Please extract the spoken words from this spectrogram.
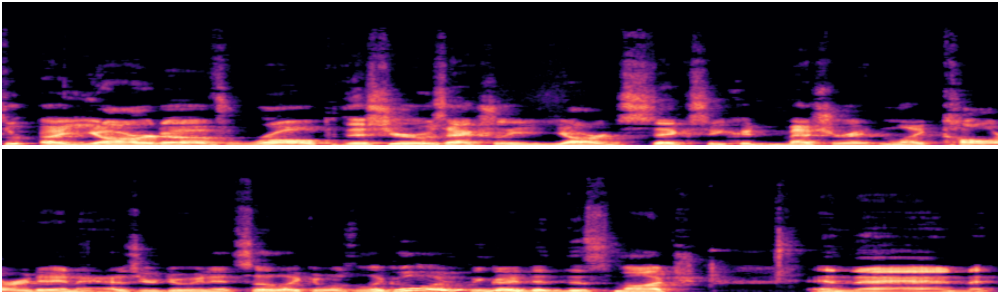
th- a yard of rope. This year it was actually a yardstick, so you could measure it and like color it in as you're doing it. So like it wasn't like, oh, I think I did this much. And then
